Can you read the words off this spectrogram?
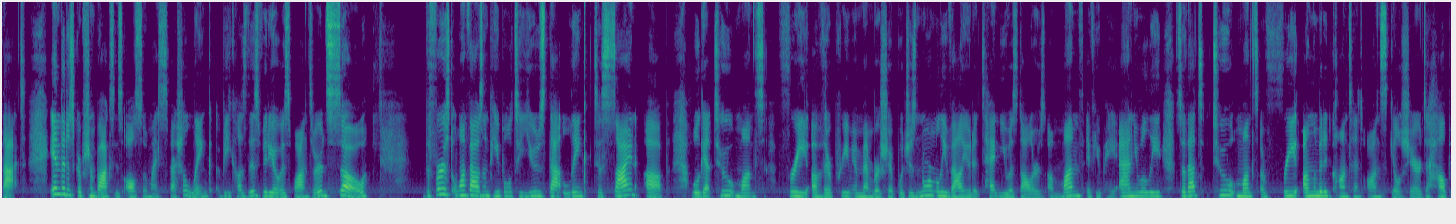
that. In the description box is also my special link because this video is sponsored. So the first 1,000 people to use that link to sign up will get two months free of their premium membership, which is normally valued at 10 US dollars a month if you pay annually. So that's two months of free unlimited content on Skillshare to help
